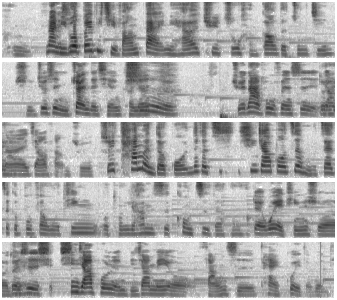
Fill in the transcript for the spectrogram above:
嘛。嗯，那你若背不起房贷，你还要去租很高的租金，是，就是你赚的钱可能是。绝大部分是要拿来交房租，所以他们的国那个新加坡政府在这个部分，我听我同学他们是控制的很好。对，我也听说，就是新新加坡人比较没有房子太贵的问题，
